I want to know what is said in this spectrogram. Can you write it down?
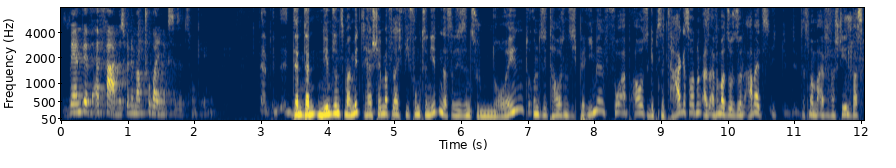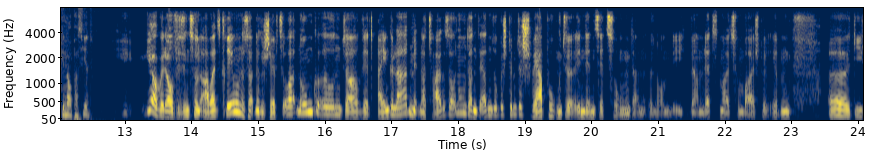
werden wir erfahren. Es wird im Oktober die nächste Sitzung geben. Dann, dann nehmen Sie uns mal mit, Herr Stemmer, vielleicht, wie funktioniert denn das? Also Sie sind zu neunt und Sie tauschen sich per E-Mail vorab aus. Gibt es eine Tagesordnung? Also einfach mal so, so ein Arbeits-, dass wir mal einfach verstehen, was genau passiert. Ja, genau. Wir sind so ein Arbeitsgremium, das hat eine Geschäftsordnung und da wird eingeladen mit einer Tagesordnung. Dann werden so bestimmte Schwerpunkte in den Sitzungen dann genommen. Wir haben letztes Mal zum Beispiel eben äh, die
